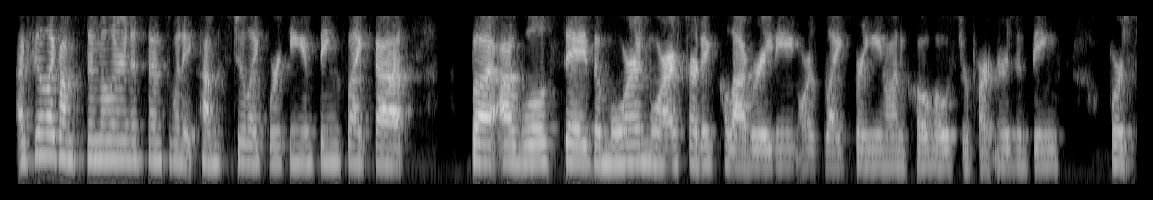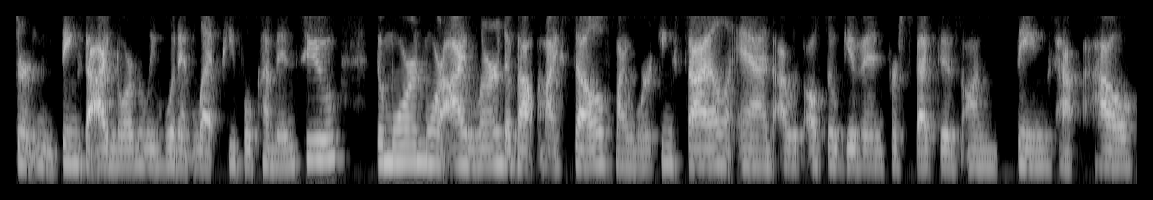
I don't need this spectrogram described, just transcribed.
I feel like I'm similar in a sense when it comes to like working and things like that. But I will say, the more and more I started collaborating or like bringing on co-hosts or partners and things for certain things that I normally wouldn't let people come into the more and more I learned about myself, my working style, and I was also given perspectives on things how, how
